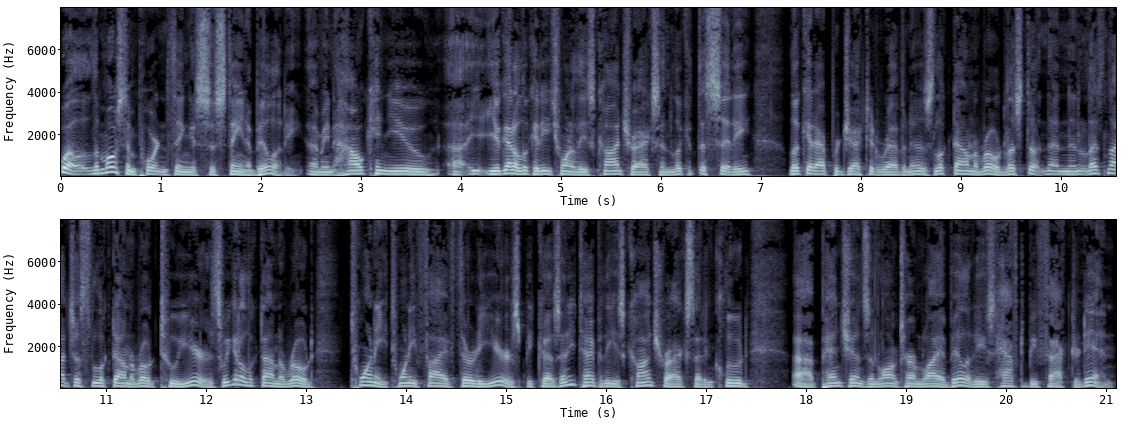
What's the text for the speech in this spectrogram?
Well, the most important thing is sustainability. I mean, how can you? Uh, you got to look at each one of these contracts and look at the city, look at our projected revenues, look down the road. Let's do, and let's not just look down the road two years. We got to look down the road 20, 25, 30 years because any type of these contracts that include uh, pensions and long term liabilities have to be factored in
